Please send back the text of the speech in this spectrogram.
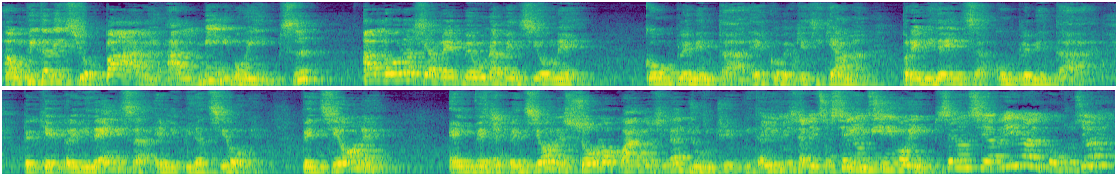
a un vitalizio pari al minimo IMSS allora si avrebbe una pensione complementare ecco perché si chiama previdenza complementare perché previdenza è liquidazione pensione è invece sì. pensione solo quando si raggiunge il vitalizio, il, vitalizio. il minimo INPS. Se non si arriva, in conclusione?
